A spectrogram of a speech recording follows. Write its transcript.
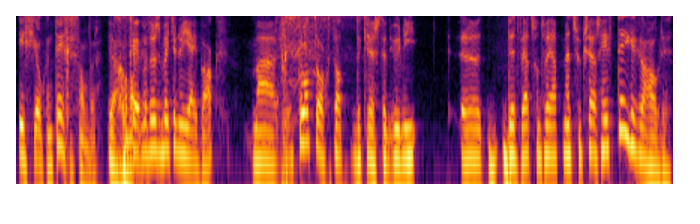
is hij ook een tegenstander. Ja, oké, maar dat is een beetje een jijbak. Maar het klopt toch dat de ChristenUnie dit wetsontwerp met succes heeft tegengehouden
